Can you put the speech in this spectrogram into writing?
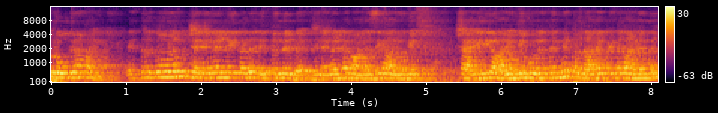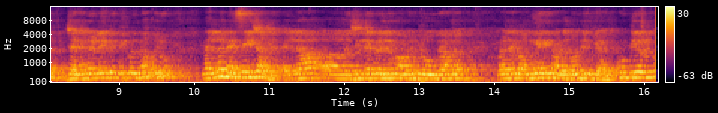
പ്രോഗ്രാമായി എത്രത്തോളം ജനങ്ങളിലേക്ക് അത് എത്തുന്നുണ്ട്? ജനങ്ങളുടെ മാനസിക ആരോഗ്യം ശാരീരിക ആരോഗ്യം പോലെ തന്നെ പ്രധാനപ്പെട്ടതാണെന്ന് ജനങ്ങളിലേക്ക് എത്തിക്കുന്ന ഒരു നല്ല മെസ്സേജാണ് എല്ലാ ജില്ലകളിലും ആ ഒരു പ്രോഗ്രാം വളരെ ഭംഗിയായി നടന്നുകൊണ്ടിരിക്കുകയാണ്. കുട്ടികൾക്ക്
